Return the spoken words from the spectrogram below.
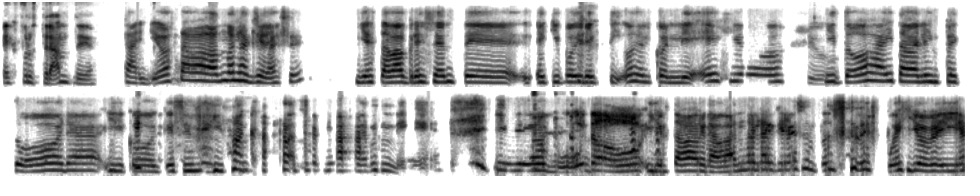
es frustrante. O sea, yo estaba dando la clase y estaba presente equipo directivo del colegio y todos ahí estaba la inspectora y como que se me iba cada rato el internet y digo, puta, oh, y yo estaba grabando la clase, entonces después yo veía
